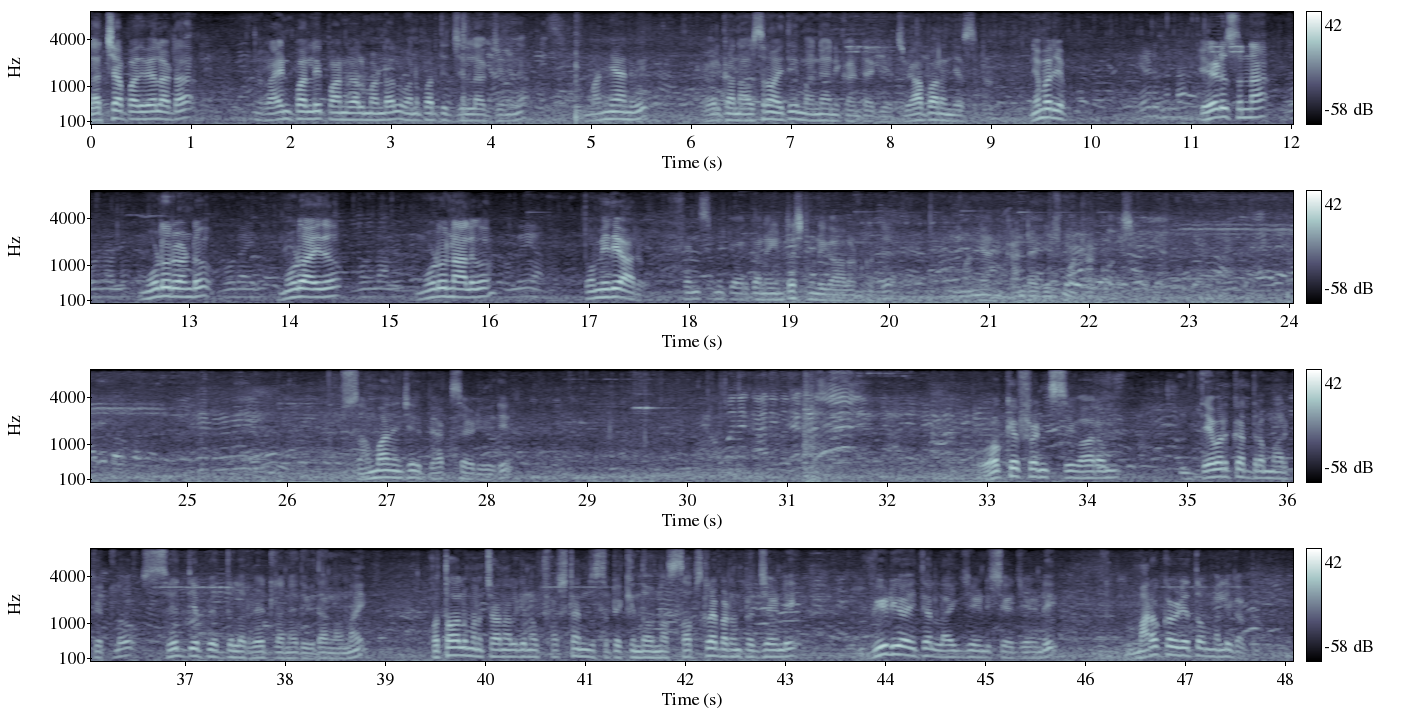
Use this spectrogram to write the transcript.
లక్ష పదివేలట. రైన్పల్లి రాయన్పల్లి పాన్వేల్ మండల్ వనపర్తి జిల్లాకు చెందిన మన్యానివి. ఎవరికైనా అవసరం అయితే ఈ మన్యాన్ని కాంటాక్ట్ చేయొచ్చు. వ్యాపారం చేస్తుంటాడు నెంబర్ చెప్పు. ఏడు సున్నా. మూడు రెండు మూడు ఐదు మూడు నాలుగు తొమ్మిది ఆరు. ఫ్రెండ్స్ మీకు ఎవరికైనా ఇంట్రెస్ట్ ఉండి కావాలనుకుంటే మన్యాన్ని కాంటాక్ట్ చేసి మాట్లాడుకోవచ్చు. సంబంధించి బ్యాక్ సైడ్ ఇది. ఓకే ఫ్రెండ్స్ ఈ వారం దేవరకద్ర మార్కెట్లో సేద్య పెద్దల రేట్లు అనేది విధంగా ఉన్నాయి. కొత్త వాళ్ళు మన ఛానల్కి ఫస్ట్ టైం చూస్తుంటే కింద ఉన్న సబ్స్క్రైబ్ బటన్ ప్రెస్ చేయండి. వీడియో అయితే లైక్ చేయండి షేర్ చేయండి. మరొక వీడియోతో మళ్ళీ కలుద్దాం.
